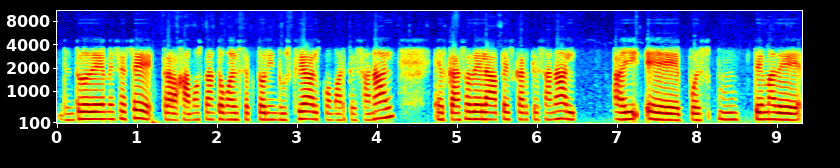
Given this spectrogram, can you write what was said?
Dentro de MSC trabajamos tanto con el sector industrial como artesanal. El caso de la pesca artesanal hay eh, pues un tema de,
